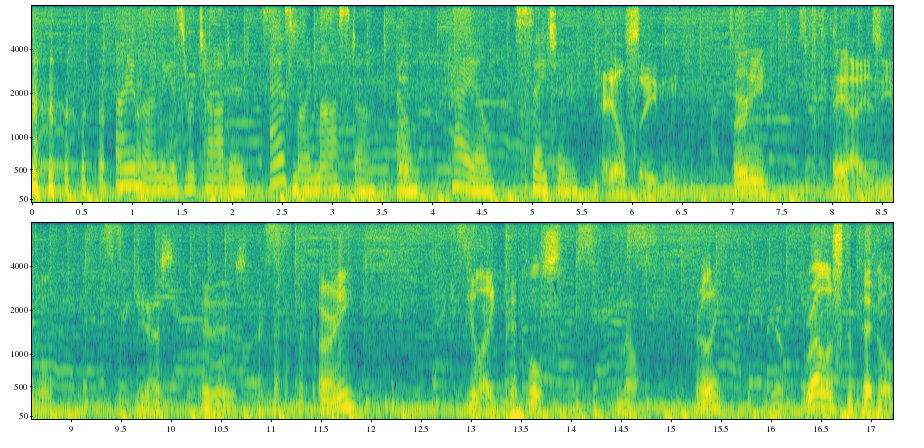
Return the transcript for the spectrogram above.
I am only as retarded as my master. And hail, Satan. Hail Satan. Ernie, AI is evil. Yes, it is. Ernie, do you like pickles? no. Really? Yep. Relish the pickle,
